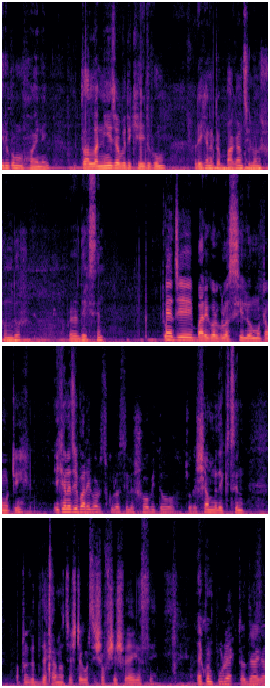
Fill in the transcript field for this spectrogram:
এরকম হয় নাই। তো আল্লাহ নিয়ে যাবে দেখে এরকম। আর এখানে একটা বাগান ছিল, অনেক সুন্দর। আপনারা দেখছেন। যে বাড়িঘরগুলো ছিল মোটামুটি, এখানে যে বাড়িঘরগুলো ছিল, সবই তো চোখের সামনে দেখছেন। আপনাকে দেখানোর চেষ্টা করছি, সব শেষ হয়ে গেছে। এখন পুরো একটা জায়গা,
